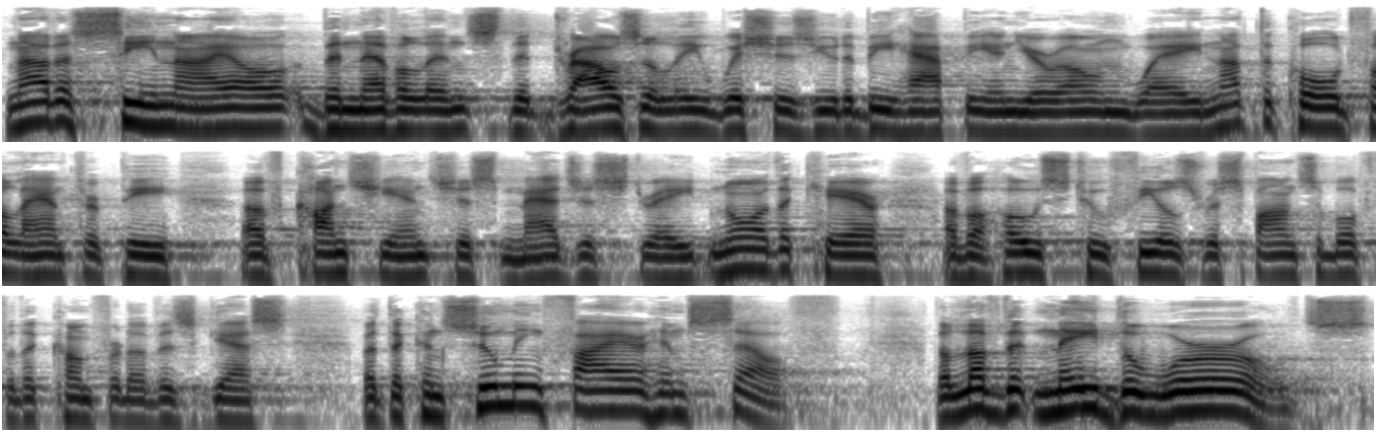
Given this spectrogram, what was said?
Not a senile benevolence that drowsily wishes you to be happy in your own way, not the cold philanthropy of conscientious magistrate, nor the care of a host who feels responsible for the comfort of his guests but the consuming fire himself, the love that made the worlds,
